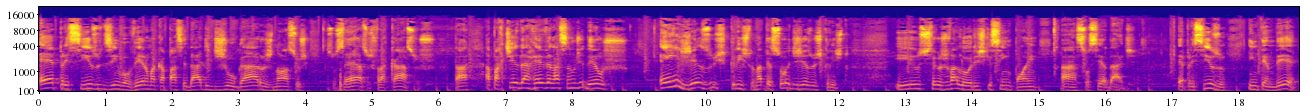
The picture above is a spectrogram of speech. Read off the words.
É preciso desenvolver uma capacidade de julgar os nossos sucessos, fracassos, tá? A partir da revelação de Deus em Jesus Cristo, na pessoa de Jesus Cristo e os seus valores que se impõem à sociedade. É preciso entender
